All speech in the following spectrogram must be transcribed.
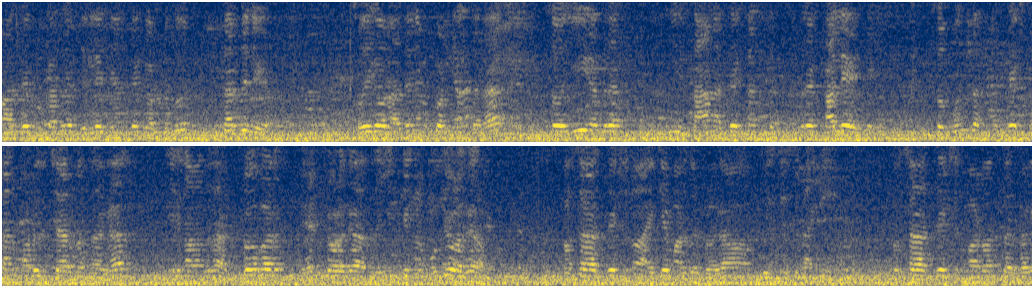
ಮಾಧ್ಯಮ ಮುಖಾಂತರ ಜಿಲ್ಲೆ ಜನತೆ ಗಮನಕ್ಕೂ ತರ್ತೀನಿ ಸೊ ಈಗ ಅವ್ರು ರಾಜೀನಾಮೆ ಕೊಟ್ಟ ಸೊ ಈಗ ಅಂದ್ರೆ ಈ ಸ್ಥಾನ ಅಧ್ಯಕ್ಷ ಅಂದ್ರೆ ಖಾಲಿ ಆಯ್ತು ಸೊ ಮುಂದೆ ಅಧ್ಯಕ್ಷ ಸ್ಥಾನ ಮಾಡೋ ವಿಚಾರ ಬಂದಾಗ ಈಗ ನಾವಂದ್ರೆ ಅಕ್ಟೋಬರ್ ಎಂಟೊಳಗೆ ಅಂದ್ರೆ ಈ ತಿಂಗಳ ಮುಗಿಯೊಳಗೆ ಹೊಸ ಅಧ್ಯಕ್ಷನು ಆಯ್ಕೆ ಮಾಡಿದ್ರು ಬೆಳಗಾವಿ ಬಿ ಸಿ ಸಿ ಬ್ಯಾಂಕಿಗೆ ಹೊಸ ಅಧ್ಯಕ್ಷನ ಮಾಡುವಂಥದ್ರಾಗ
